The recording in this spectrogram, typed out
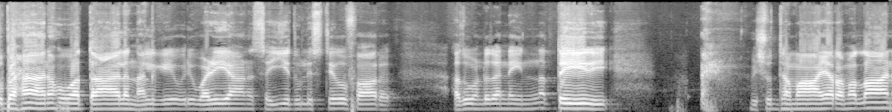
സുബഹാനഹുവത്താല നൽകിയ ഒരു വഴിയാണ് സയ്യിദുൽ ഇസ്തിഗ്ഫാർ. അതുകൊണ്ട് തന്നെ ഇന്നത്തെ ഈ വിശുദ്ധമായ റമദാൻ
